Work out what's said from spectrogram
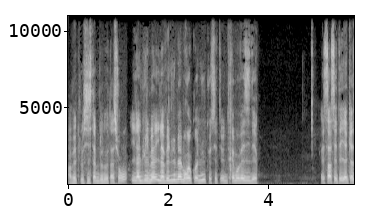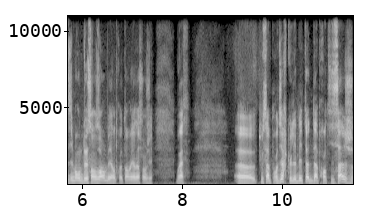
avec le système de notation, il, a lui il avait lui-même reconnu que c'était une très mauvaise idée. Et ça, c'était il y a quasiment 200 ans, mais entre-temps, rien n'a changé. Bref. tout ça pour dire que les méthodes d'apprentissage,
